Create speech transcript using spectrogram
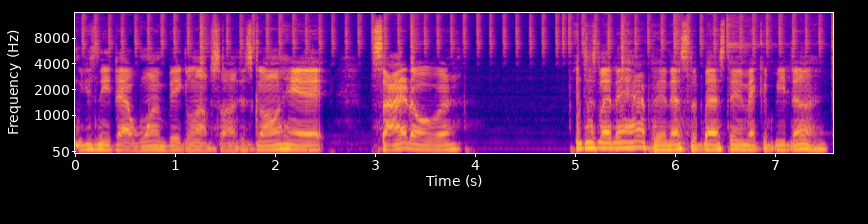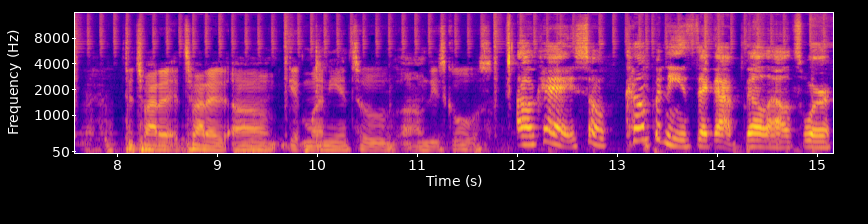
We just need that one big lump sum. Just go ahead, sign it over, and just let it happen. That's the best thing that could be done to try to try to um, get money into um, these schools. Okay, so companies that got bailouts were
